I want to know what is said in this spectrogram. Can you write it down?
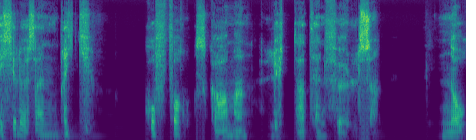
Ikke løse en prikk. Hvorfor skal man lytte til en følelse når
